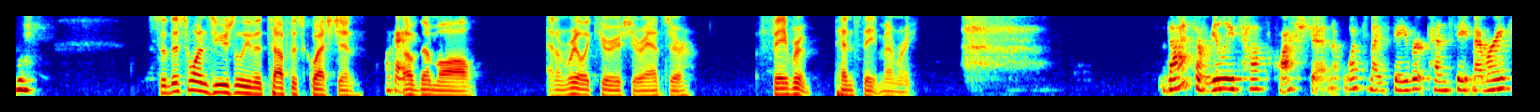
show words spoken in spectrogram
so this one's usually the toughest question okay. of them all. And I'm really curious your answer. Favorite Penn State memory? That's a really tough question. What's my favorite Penn State memory?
